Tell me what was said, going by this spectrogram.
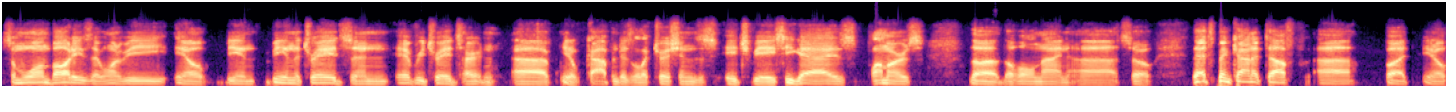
some warm bodies that want to be, you know, being being the trades, and every trade's hurting. Uh, you know, carpenters, electricians, HVAC guys, plumbers, the the whole nine. Uh, so that's been kind of tough. Uh, but you know,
